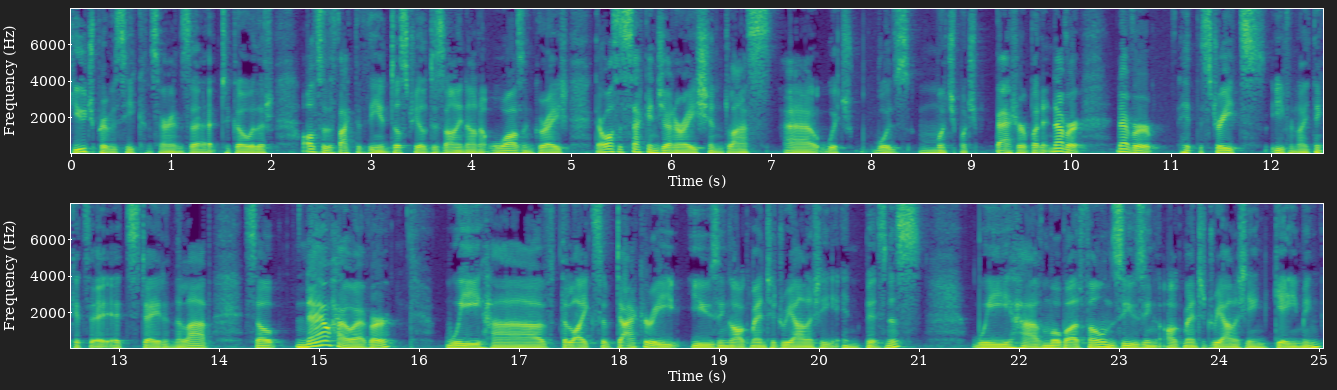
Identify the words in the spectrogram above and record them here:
huge privacy concerns uh, to go with it. Also, the fact that the industrial design on it wasn't great. There was a second generation glass uh, which was much much better, but it never never hit the streets. Even I think it's it stayed in the lab. So now, however. We have the likes of DAQRI using augmented reality in business. We have mobile phones using augmented reality in gaming,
